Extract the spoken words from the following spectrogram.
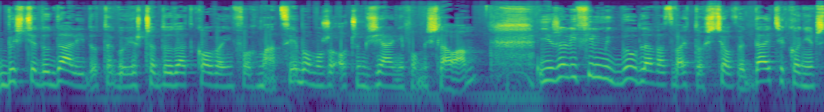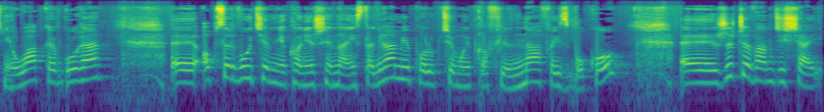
byście dodali do tego jeszcze dodatkowe informacje, bo może o czymś ja nie pomyślałam. Jeżeli filmik był dla Was wartościowy, dajcie koniecznie łapkę w górę. E, Obserwujcie mnie koniecznie na Instagramie, polubcie mój profil na Facebooku. E, Życzę Wam dzisiaj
